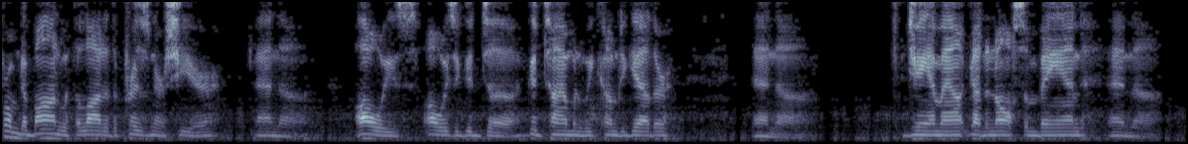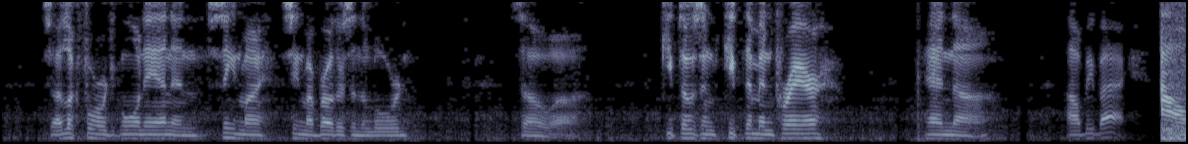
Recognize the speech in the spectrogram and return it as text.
formed a bond with a lot of the prisoners here, and uh, always always a good uh, good time when we come together and uh, jam out. Got an awesome band, and uh, so I look forward to going in and seeing my seeing my brothers in the Lord. So keep those and keep them in prayer, and uh, I'll be back. Wow,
